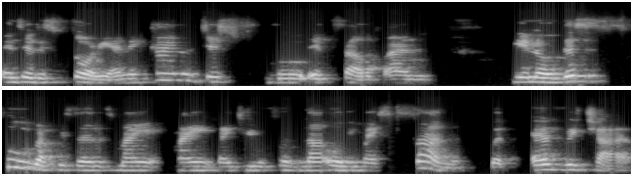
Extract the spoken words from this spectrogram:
into the story. And it kind of just wrote itself. And you know, this school represents my, my, my dream for not only my son, but every child.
